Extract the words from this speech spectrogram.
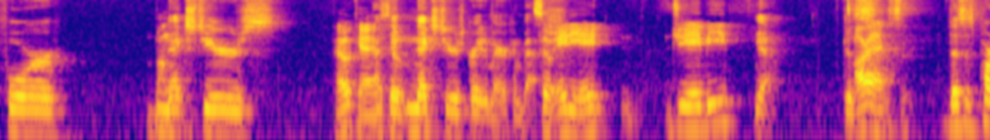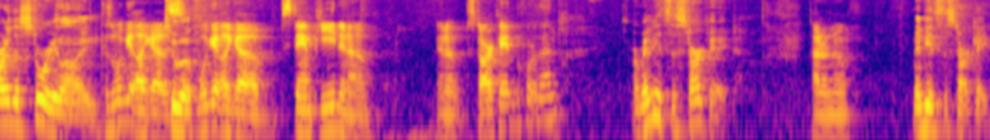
for Bunk. next year's, Okay, I so think next year's Great American Bash. so 88 GAB Yeah. All right. This is part of the storyline. because we'll get like a, a- we'll get like a stampede and a and a Starcade before then. Or maybe it's the Starcade. I don't know. Maybe it's the Starcade.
